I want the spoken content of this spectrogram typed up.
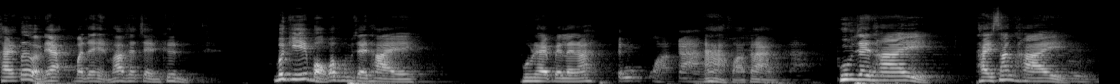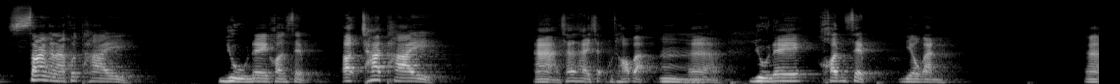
character แบบเนี้ยมันจะเห็นภาพชัดเจนขึ้น เมื่อกี้บอกว่าภูมิใจไทย ภูมิใจไทยเป็นอะไรนะ เป็นขวากลาง อ่า ขวากลาง ภูมิใจไทย ไทยสร้างไทยอืมสร้างอนาคตไทย อยู่ใน concept เออชาติไทย อ่า ชาติไทยคุณท็อปอะอืมอ่าอยู่ใน concept เดียวกันอ่า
